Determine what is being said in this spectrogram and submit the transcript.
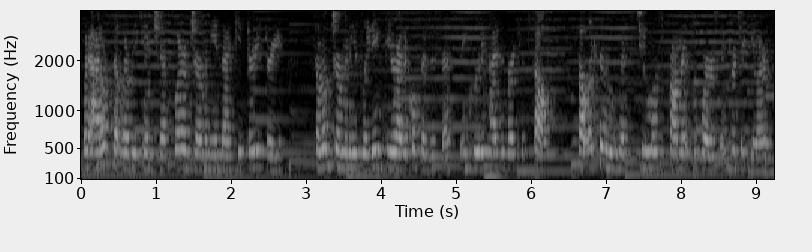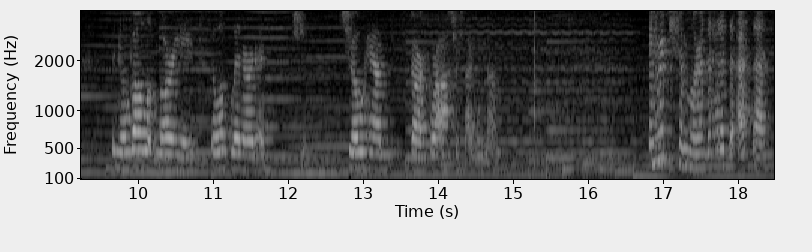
When Adolf Hitler became Chancellor of Germany in 1933, some of Germany's leading theoretical physicists, including Heisenberg himself, felt like the movement's two most prominent supporters in particular, the Nobel laureates Philip Lenard and Johannes Stark, were ostracizing them. Heinrich Himmler, the head of the SS,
